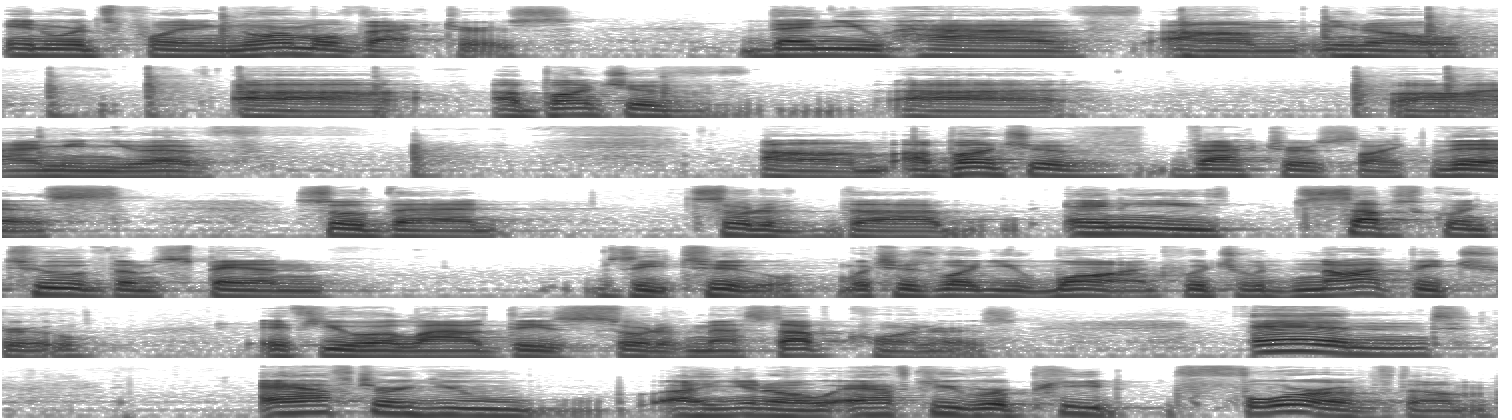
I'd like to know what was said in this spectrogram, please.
inwards pointing normal vectors, then you have, um, you know, uh, a bunch of uh, well, I mean, you have um, a bunch of vectors like this so that sort of the any subsequent two of them span z2, which is what you want, which would not be true if you allowed these sort of messed up corners. And after you, uh, you know, after you repeat four of them,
